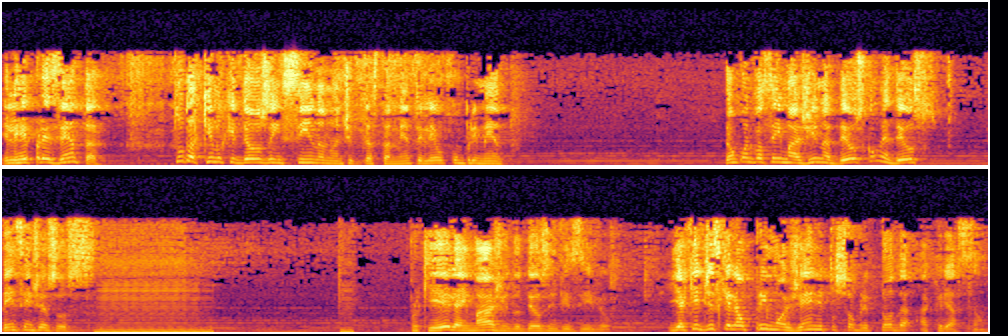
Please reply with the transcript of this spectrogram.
Ele representa tudo aquilo que Deus ensina no Antigo Testamento, ele é o cumprimento. Então, quando você imagina Deus, como é Deus, pense em Jesus. Porque ele é a imagem do Deus invisível. E aqui diz que ele é o primogênito sobre toda a criação.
